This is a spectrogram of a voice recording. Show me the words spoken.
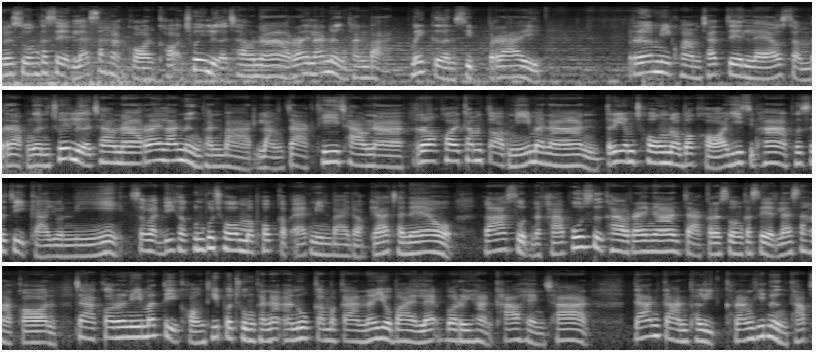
กระทรวงเกษตรและสหกรณ์เคาะช่วยเหลือชาวนาไร่ละ 1,000 บาท ไม่เกิน 10 ไร่ เริ่มมีความชัดเจนแล้วสำหรับเงินช่วยเหลือชาวนาไร่ละ 1,000 บาท หลังจากที่ชาวนารอคอยคำตอบนี้มานาน เตรียมชงนบข25 พฤศจิกายนนี้ สวัสดีค่ะคุณผู้ชมมาพบกับแอดมินบายดอกย่าชาแนลล่าสุดนะคะ ผู้สื่อข่าวรายงานจากกระทรวงเกษตรและสหกรณ์จากกรณีมติของที่ประชุมคณะอนุกรรมการนโยบายและบริหารข้าวแห่งชาติ ด้านการผลิตครั้งที่1ทับ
